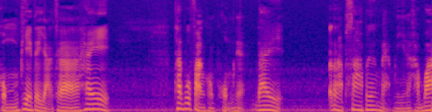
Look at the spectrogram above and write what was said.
ผมเพียงแต่อยากจะให้ท่านผู้ฟังของผมเนี่ยได้รับทราบเรื่องแบบนี้นะครับว่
